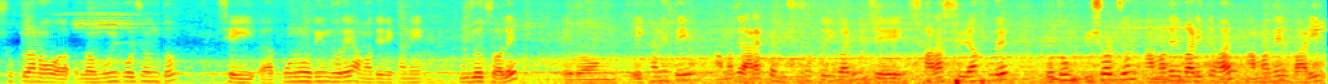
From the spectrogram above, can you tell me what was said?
শুক্লা নব- নবমী পর্যন্ত সেই পনেরো দিন ধরে আমাদের এখানে পুজো চলে। এবং এইখানেতে আমাদের আরেকটা বিশেষত্ব এই বাড়ি যে সারা শ্রীরামপুরের প্রথম বিসর্জন আমাদের বাড়িতে হয়। আমাদের বাড়ির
